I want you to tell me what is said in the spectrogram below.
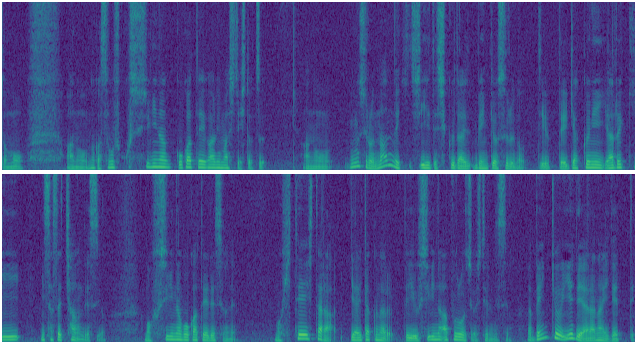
どもあのなんかすごく不思議なご家庭がありまして一つあのむしろ何で家で宿題勉強するのって言って逆にやる気にさせちゃうんですよ。もう不思議なご家庭ですよね。もう否定したらやりたくなるっていう不思議なアプローチをしてるんですよ。勉強家でやらないでって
